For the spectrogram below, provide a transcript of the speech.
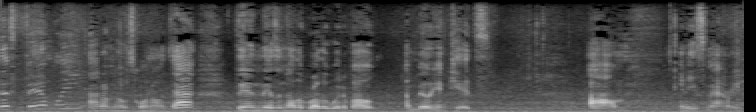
the family. I don't know what's going on with that. Then there's another brother with about a million kids. Um, and he's married.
